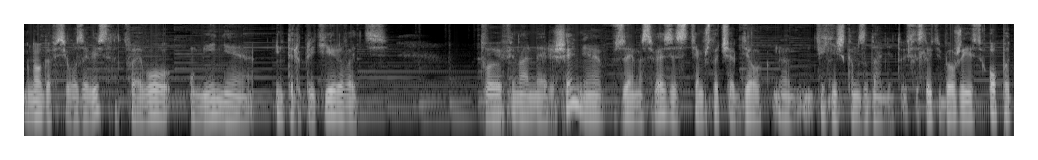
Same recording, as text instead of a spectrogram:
много всего зависит от твоего умения интерпретировать твое финальное решение в взаимосвязи с тем, что человек делал на техническом задании. То есть, если у тебя уже есть опыт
